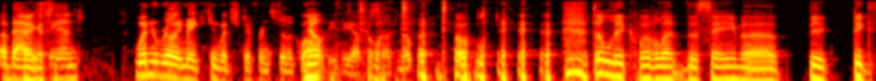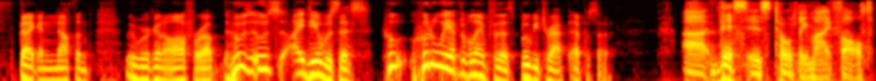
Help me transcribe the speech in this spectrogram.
a bag, Bag of of sand, sand. Wouldn't really make too much difference to the Nope. quality of the episode. Nope. totally, totally equivalent. The same uh, big big bag of nothing that we're gonna offer up. Whose whose idea was this? Who who do we have to blame for this booby trap episode? Uh, this is totally my fault,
